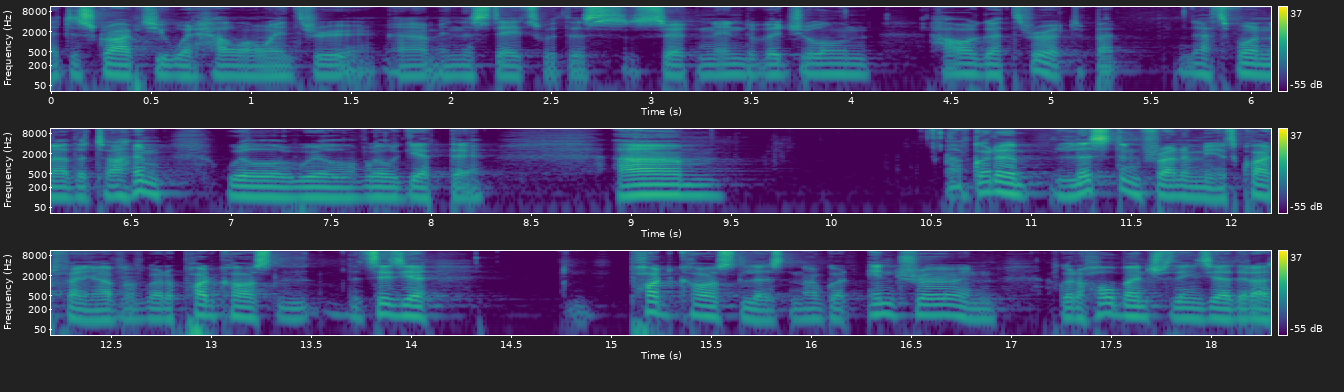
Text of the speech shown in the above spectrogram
uh, describe to you what hell I went through um, in the states with this certain individual and how I got through it. But that's for another time. We'll we'll we'll get there. Um, I've got a list in front of me. It's quite funny. I've, I've got a podcast that says here podcast list, and I've got intro, and I've got a whole bunch of things here that I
